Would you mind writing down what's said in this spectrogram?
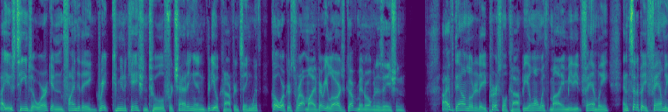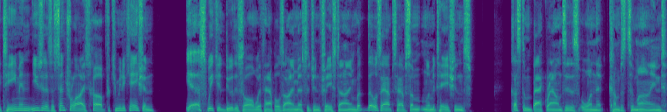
I use Teams at work and find it a great communication tool for chatting and video conferencing with coworkers throughout my very large government organization. I've downloaded a personal copy along with my immediate family and set up a family team and use it as a centralized hub for communication. Yes, we could do this all with Apple's iMessage and FaceTime, but those apps have some limitations. Custom backgrounds is one that comes to mind.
